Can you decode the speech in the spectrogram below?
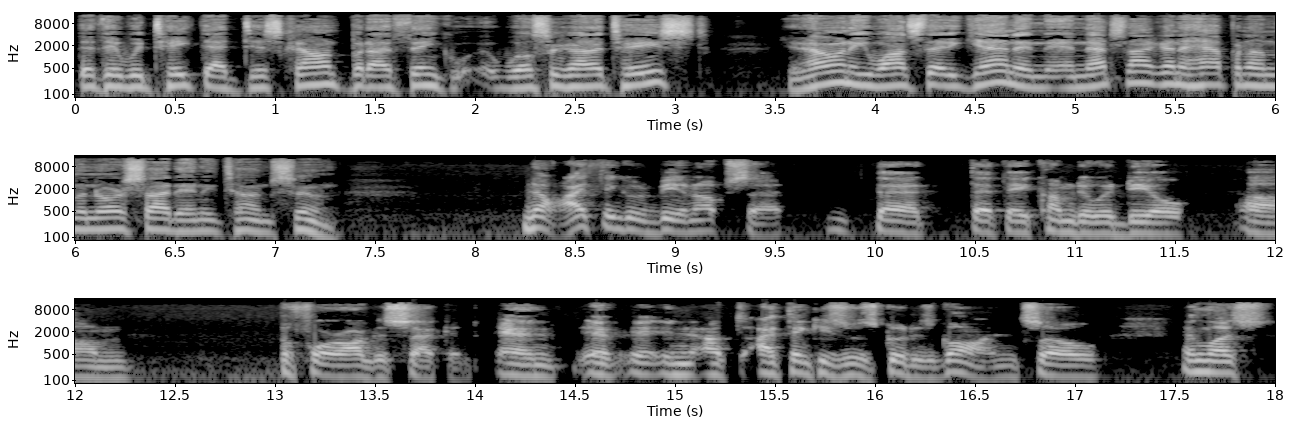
that they would take that discount. But I think Willson got a taste, you know, and he wants that again, and, and that's not going to happen on the north side anytime soon. No, I think it would be an upset that that they come to a deal um, before August second, and, and I think he's as good as gone. So unless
